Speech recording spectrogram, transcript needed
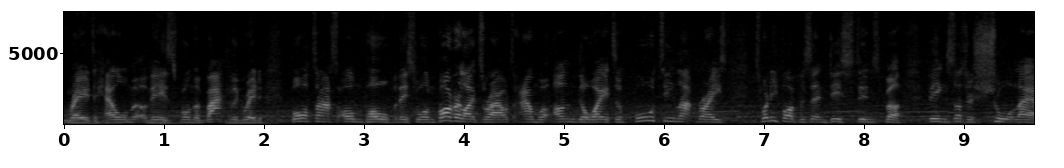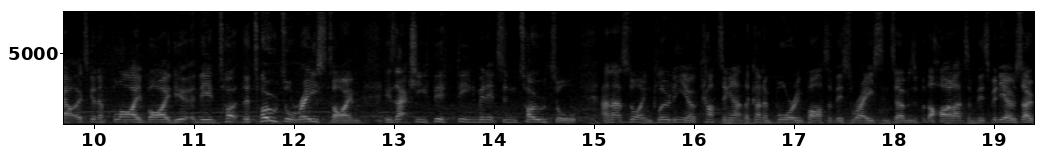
red helmet of his from the back of the grid. Bottas on pole for this one. Five lights are out and we're underway. It's a 14 lap race, 25% distance, but being such a short layout, it's going to fly by. The, the, the total race time is actually 15 minutes in total, and that's not including, you know, cutting out the kind of boring part of this race in terms of for the highlights of this video. So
